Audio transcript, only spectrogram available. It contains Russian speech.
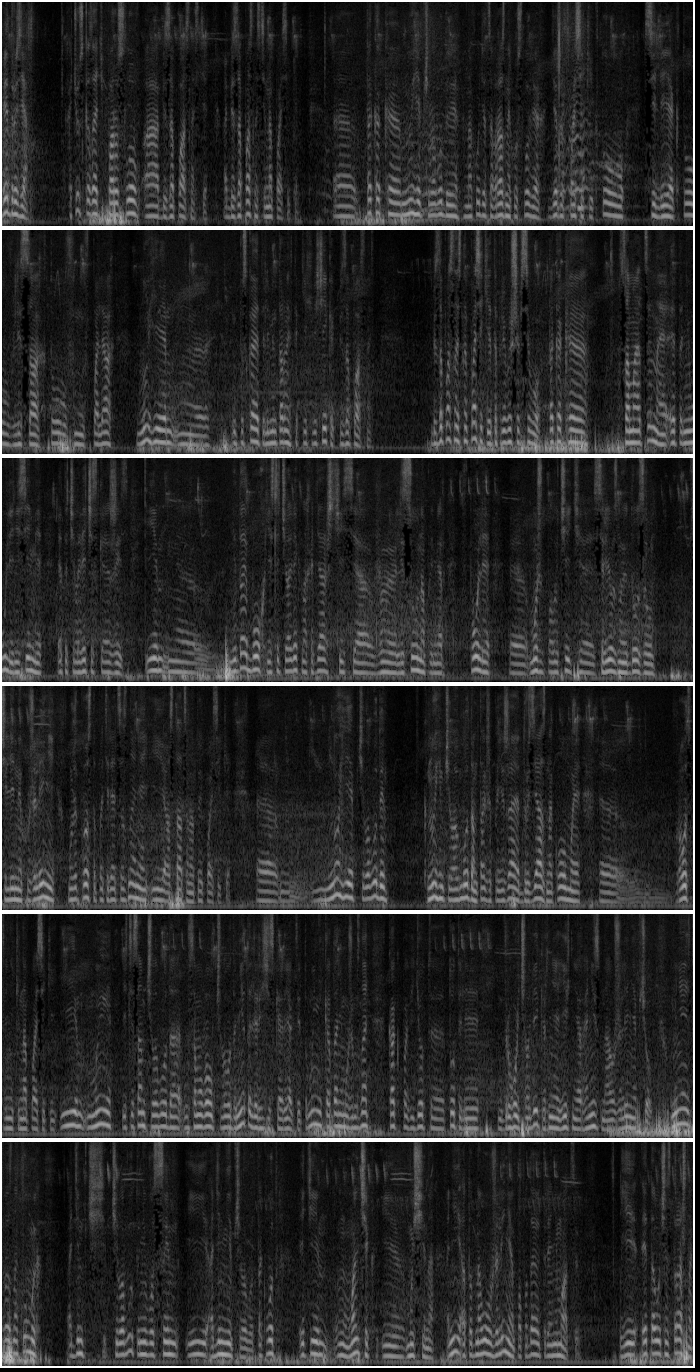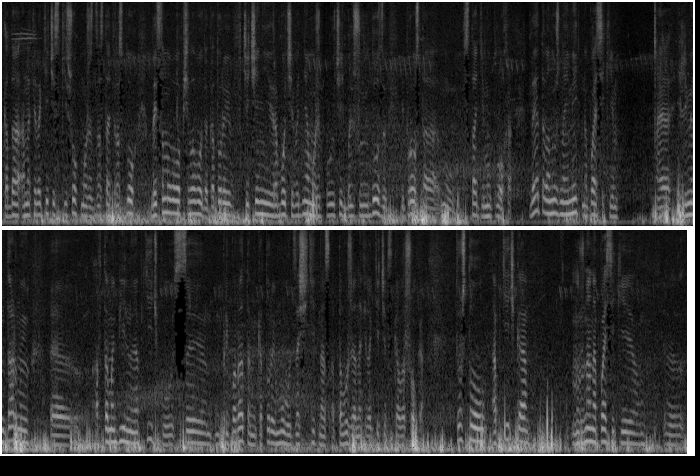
Привет, друзья! Хочу сказать пару слов о безопасности, о безопасности на пасеке. Э, так как э, многие пчеловоды находятся в разных условиях, держат пасеки, кто в селе, кто в лесах, кто в, полях, многие э, упускают элементарных таких вещей, как безопасность. Безопасность на пасеке это превыше всего, так как самое ценное это не ули, не семьи, это человеческая жизнь. И э, не дай бог, если человек, находящийся в лесу, например, в поле, э, может получить э, серьезную дозу пчелиных ужалений, может просто потерять сознание и остаться на той пасеке. Многие пчеловоды, к многим пчеловодам также приезжают друзья, знакомые, родственники на пасеке. И мы, если сам пчеловода, у самого пчеловода нет аллергической реакции, то мы никогда не можем знать, как поведет э, тот или другой человек, вернее, их организм на ужаление пчел. У меня есть два знакомых, один пчеловод, у него сын, и один не пчеловод. Так вот, эти ну, мальчик и мужчина, они от одного ужаления попадают в реанимацию. И это очень страшно, когда анафилактический шок может застать врасплох, да и самого пчеловода, который в течение рабочего дня может получить большую дозу и просто ну, стать ему плохо. Для этого нужно иметь на пасеке э, элементарную э, автомобильную аптечку с препаратами, которые могут защитить нас от того же анафилактического шока. То, что аптечка нужна на пасеке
